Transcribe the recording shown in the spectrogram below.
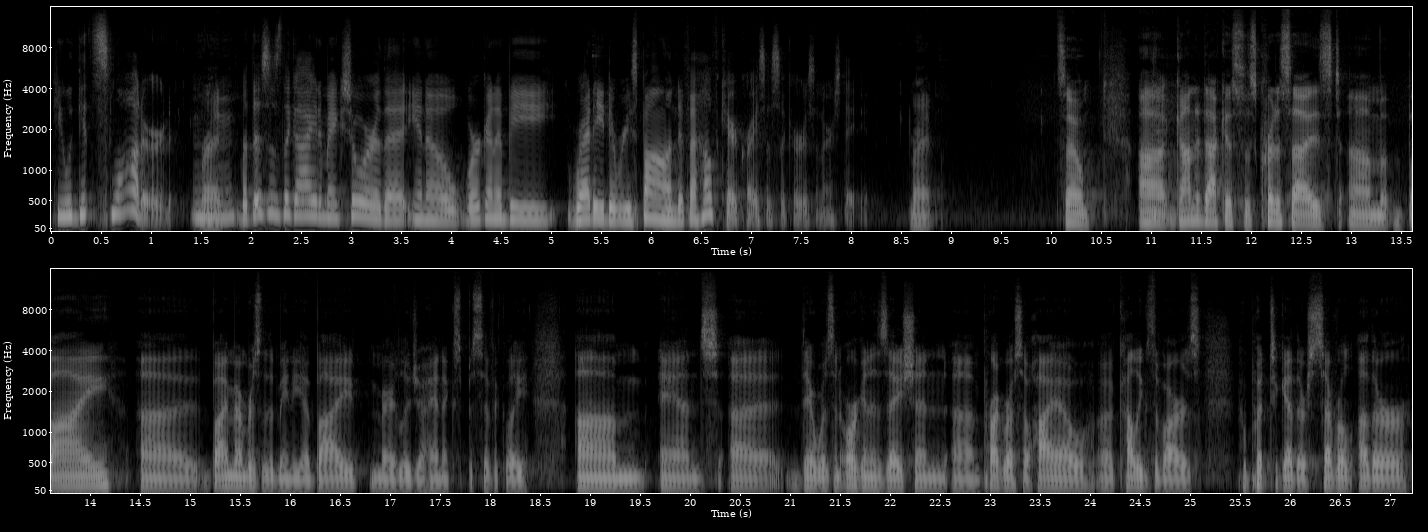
he would get slaughtered. Right. But this is the guy to make sure that you know we're going to be ready to respond if a healthcare crisis occurs in our state. Right. So, uh, Gonidakis was criticized um, by uh, by members of the media, by Mary Lou Johanek specifically, um, and uh, there was an organization, um, Progress Ohio, uh, colleagues of ours, who put together several other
